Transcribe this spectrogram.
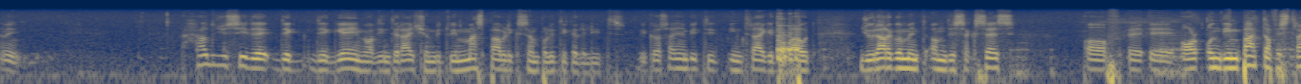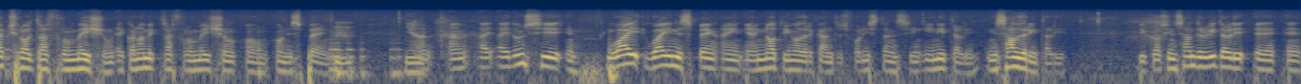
I mean, how do you see the, the, the game of the interaction between mass publics and political elites? Because I am a bit intrigued about your argument on the success of, uh, uh, or on the impact of structural transformation, economic transformation on, on Spain. Mhm. Yeah. And- and I, I don't see why why in Spain and, and not in other countries. For instance, in, in Italy, in southern Italy, because in southern Italy, uh, uh,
